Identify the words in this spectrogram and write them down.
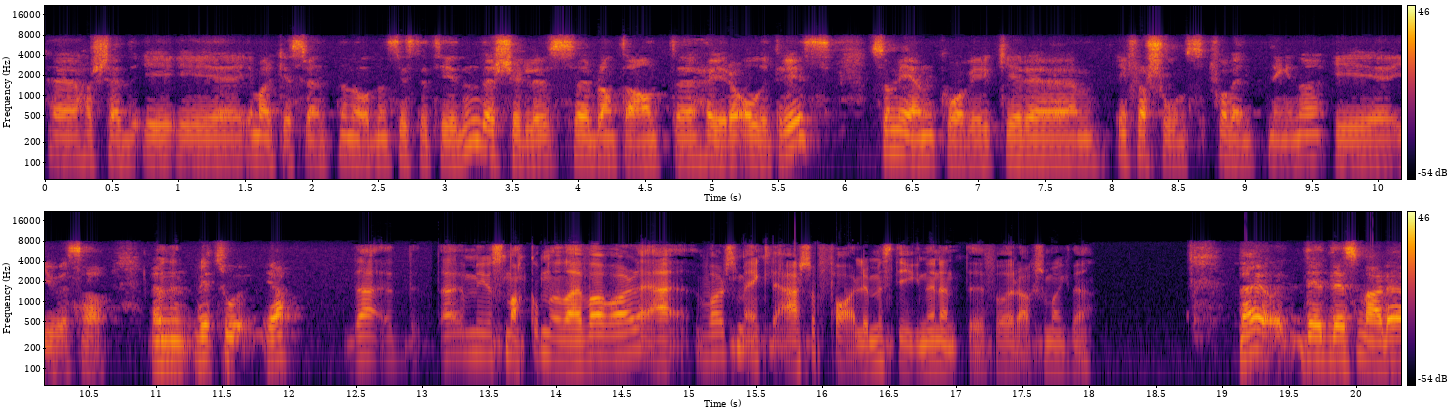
eh, har skjedd i, i, i markedsrentene nå den siste tiden, det skyldes bl.a. høyere oljepris, som igjen påvirker inflasjonsforventningene i, i USA. Men vi tror Ja? Det er, det er, mye snakk om det der. Hva, hva, er det, hva er det som egentlig er så farlig med stigende renter for aksjemarkedet? Nei, det, det, som er det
